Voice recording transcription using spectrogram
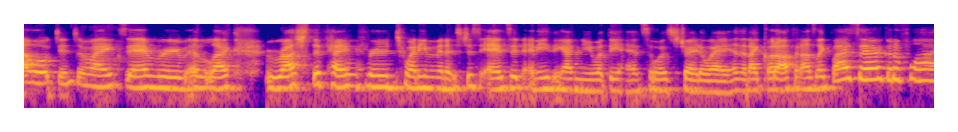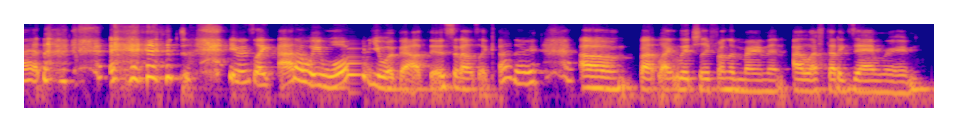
I walked into my exam room and like rushed the paper in 20 minutes, just answered anything I knew what the answer was straight away. And then I got up and I was like, bye, sir, I got a flight. and he was like, Anna, we warned you about this. And I was like, I know. Um, but like literally from the moment I left that exam room,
